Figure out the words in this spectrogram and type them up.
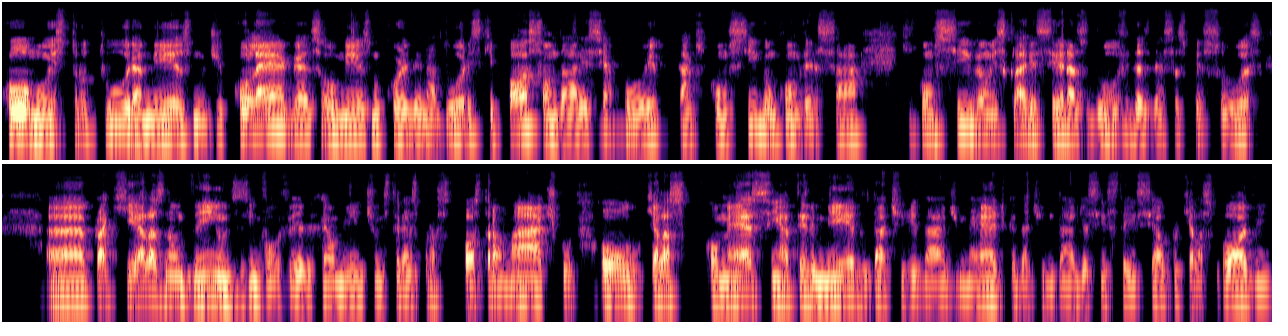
como estrutura mesmo de colegas ou mesmo coordenadores que possam dar esse apoio, tá? que consigam conversar, que consigam esclarecer as dúvidas dessas pessoas, uh, para que elas não venham desenvolver realmente um estresse pós-traumático ou que elas comecem a ter medo da atividade médica, da atividade assistencial, porque elas podem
